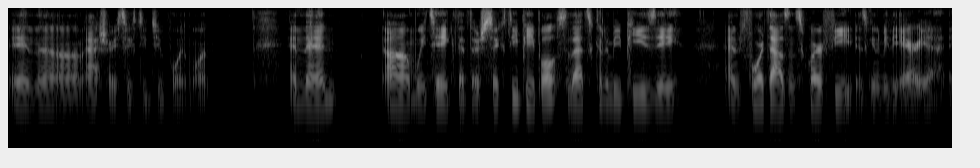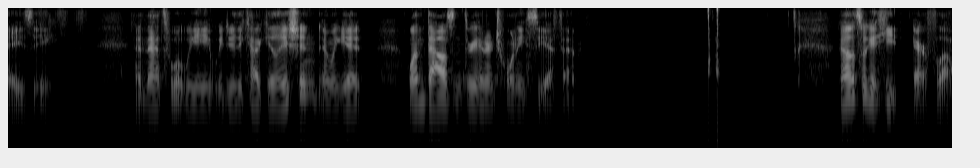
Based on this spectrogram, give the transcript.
in the um, ASHRAE 62.1. And then um, we take that there's 60 people, so that's going to be PZ, and 4,000 square feet is going to be the area AZ. And that's what we, we do the calculation, and we get 1,320 CFM. Now let's look at heat airflow.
